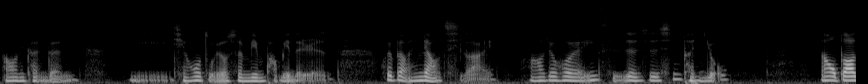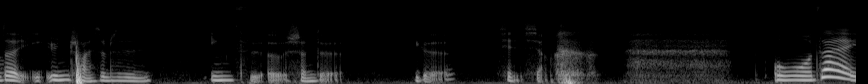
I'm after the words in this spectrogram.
然后你可能跟你前后左右身边旁边的人会不小心聊起来，然后就会因此认识新朋友，然后我不知道这晕船是不是因此而生的一个。现象，我在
